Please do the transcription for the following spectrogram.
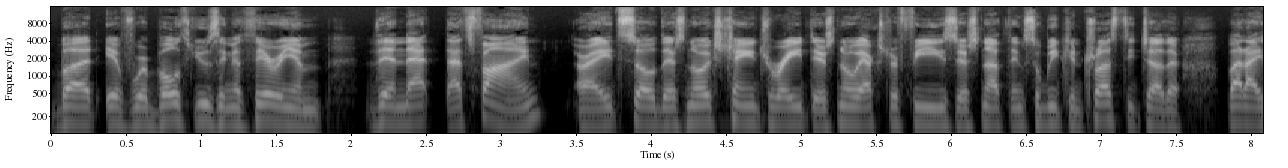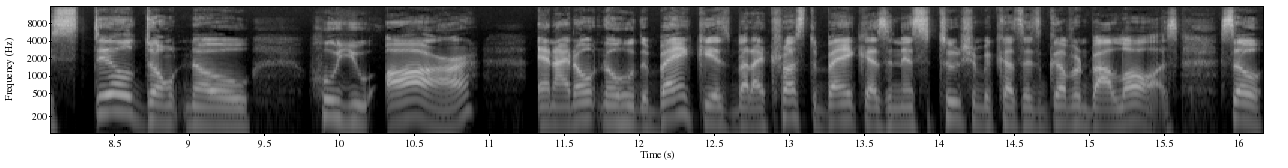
but if we're both using Ethereum, then that that's fine all right. So there's no exchange rate, there's no extra fees, there's nothing. So we can trust each other. But I still don't know who you are. And I don't know who the bank is, but I trust the bank as an institution because it's governed by laws. So,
